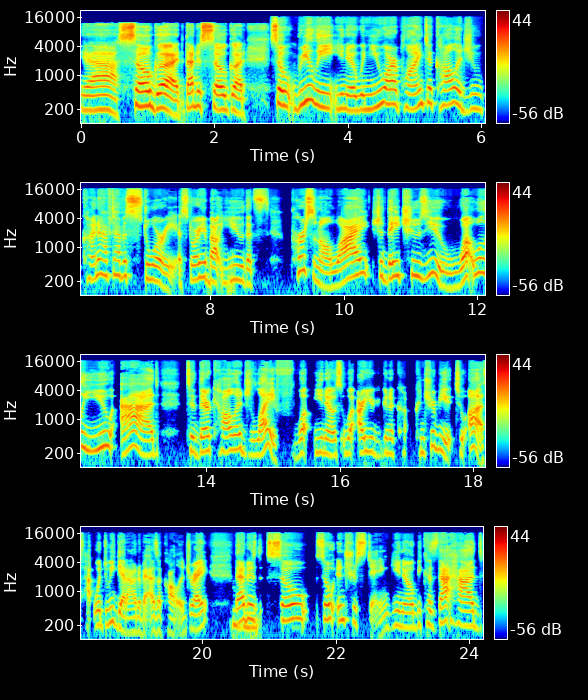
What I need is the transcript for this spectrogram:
Yeah, so good. That is so good. So, really, you know, when you are applying to college, you kind of have to have a story, a story about you that's personal. Why should they choose you? What will you add to their college life? What, you know, what are you going to co- contribute to us? How, what do we get out of it as a college, right? That Mhm. is so, so interesting, you know, because that had,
